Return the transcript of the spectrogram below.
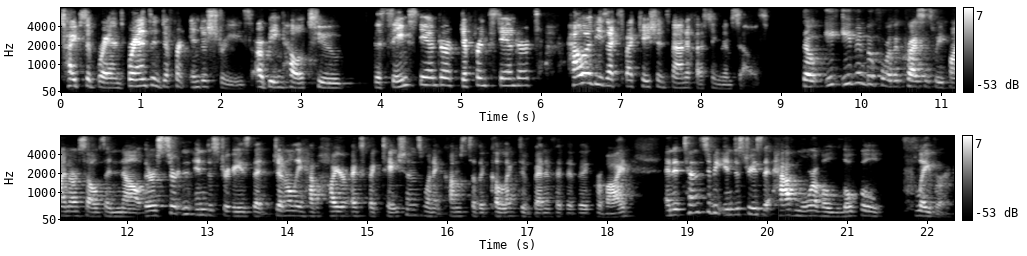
types of brands, brands in different industries, are being held to the same standard, different standards? How are these expectations manifesting themselves? So e- even before the crisis we find ourselves in now, there are certain industries that generally have higher expectations when it comes to the collective benefit that they provide. And it tends to be industries that have more of a local flavor.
